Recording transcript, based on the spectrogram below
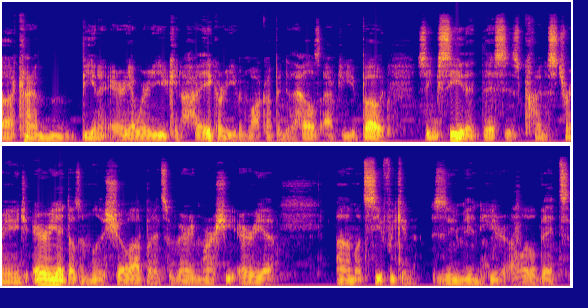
uh, kind of be in an area where you can hike or even walk up into the hills after you boat. So you can see that this is kind of strange area. It doesn't really show up, but it's a very marshy area. Um, let's see if we can zoom in here a little bit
